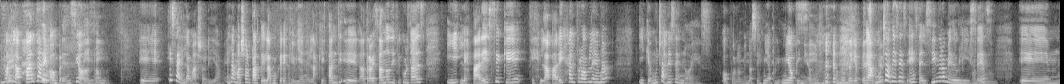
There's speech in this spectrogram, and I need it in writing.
más la falta de comprensión, Sí, ¿no? sí. Eh, esa es la mayoría, es la mayor parte de las mujeres que vienen, las que están eh, atravesando dificultades y les parece que es la pareja el problema y que muchas veces no es, o por lo menos es mi, mi opinión. Sí. No, yo O sea, que- muchas veces es el síndrome de Ulises eh,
